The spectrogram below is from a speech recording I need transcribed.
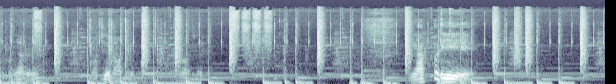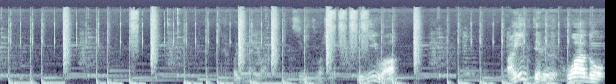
ここにある間違えた、間違えた。間違えた。やっぱり、やっぱりないわ。次行きましょう。次はあ、インテル、フォワード、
